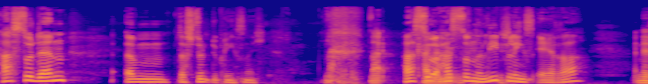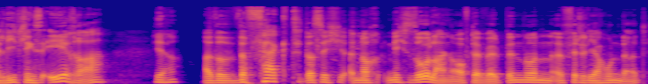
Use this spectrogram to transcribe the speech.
Hast du denn, ähm, das stimmt übrigens nicht. Nein. Hast du, hast du eine Lieblingsära? Eine Lieblingsära? Ja. Also the fact, dass ich noch nicht so lange auf der Welt bin, nur ein äh, Vierteljahrhundert.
